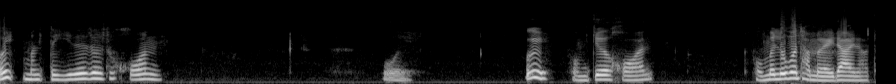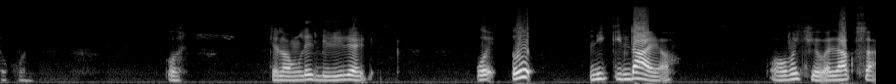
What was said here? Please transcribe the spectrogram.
เฮ้ย มันตีได้ด้วยทุกคนโอ้ยเฮ้ย ผมเจอค้อน ผมไม่รู้มันทำอะไรได้นะทุกคน โอ้ย จะลองเล่นไปเรื่อยๆ โอ้ย เอ้ยอันนี้กินได้เหรอ อ๋อ ไม่เขียวรักษา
